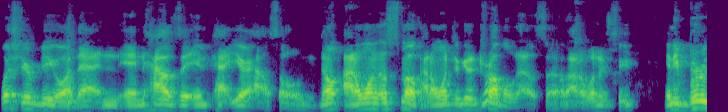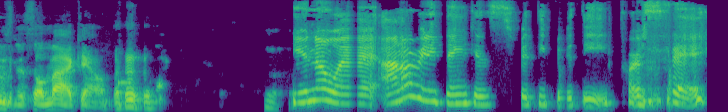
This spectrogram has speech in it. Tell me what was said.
what's your view on that and, and how does it impact your household? Don't I don't want to smoke. I don't want you to get in trouble though, so I don't want to see any bruises on my account. you know what? I don't really think it's 50-50 per se.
